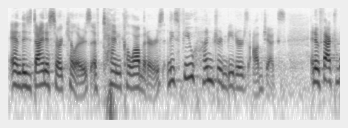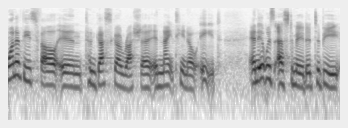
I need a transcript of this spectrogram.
and these dinosaur killers of 10 kilometers, these few hundred meters objects. And in fact, one of these fell in Tunguska, Russia in 1908 and it was estimated to be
